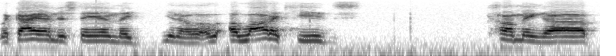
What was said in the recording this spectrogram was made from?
like I understand, like you know, a, a lot of kids coming up.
